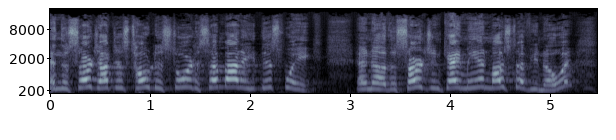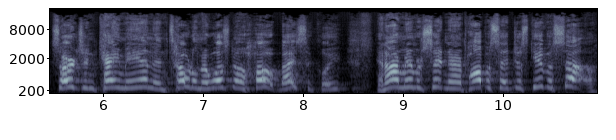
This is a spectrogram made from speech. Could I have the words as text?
And the surgeon, I just told this story to somebody this week. And uh, the surgeon came in, most of you know it. Surgeon came in and told him there was no hope, basically. And I remember sitting there, and Papa said, Just give us something.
